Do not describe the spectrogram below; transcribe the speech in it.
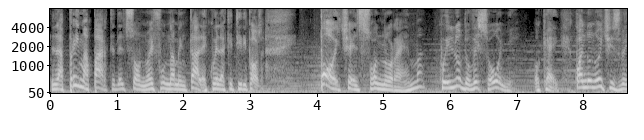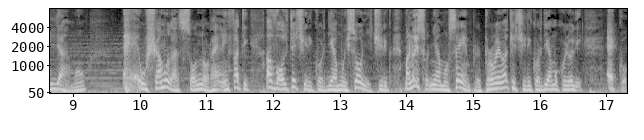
la prima parte del sonno è fondamentale, è quella che ti riposa. Poi c'è il sonno REM, quello dove sogni, ok? Quando noi ci svegliamo, eh, usciamo dal sonno REM. Infatti, a volte ci ricordiamo i sogni, ric- ma noi sogniamo sempre. Il problema è che ci ricordiamo quello lì. Ecco,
